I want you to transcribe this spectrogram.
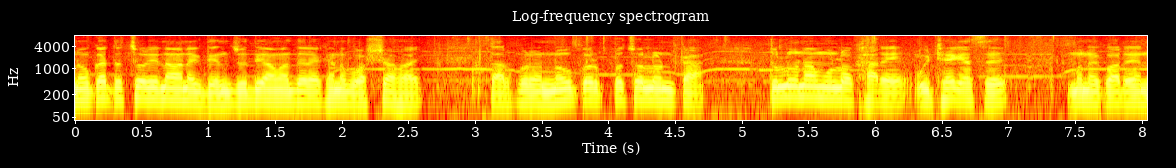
নৌকা তো চলি না অনেক দিন যদি আমাদের এখানে বর্ষা হয় তারপরে নৌকার প্রচলনটা তুলনামূলক হারে উঠে গেছে। মনে করেন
